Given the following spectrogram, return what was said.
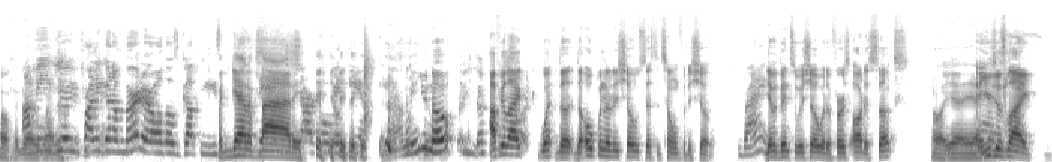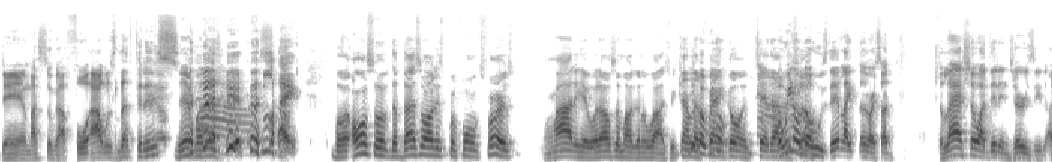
Oh, forget I mean, about you're, it. probably gonna murder all those guppies. Forget about it. Shark over here. I mean, you know, Right, you definitely I feel like when the the opener of the show sets the tone for the show. Right. You ever been to a show where the first artist sucks, Oh yeah, yeah. and you just like, damn, I still got four hours left of this. yeah, but it's, Wow. like, but also if the best artist performs first, I'm out of here. What else am I gonna watch? We can't Yeah, let Frank go and tear Nah. down. but we the don't know who's there. Like, all right, so I, the last show I did in Jersey, I,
